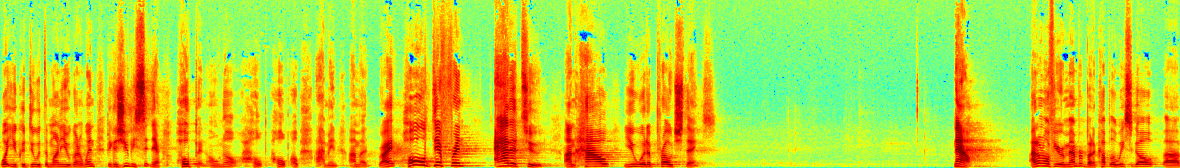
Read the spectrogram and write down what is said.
what you could do with the money you were going to win because you'd be sitting there hoping, oh no, I hope, I hope, hope. I mean, I'm a, right? Whole different attitude on how you would approach things. Now, I don't know if you remember, but a couple of weeks ago, uh,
